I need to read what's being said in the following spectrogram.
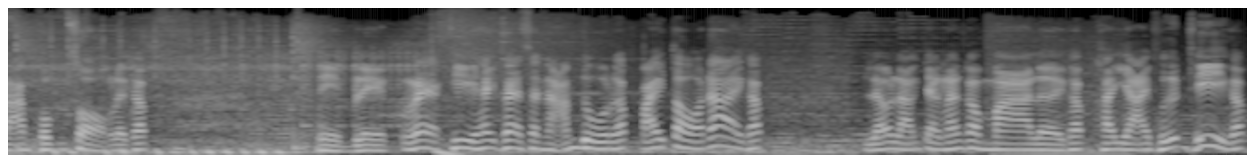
ตามคมศอกเลยครับนี่เบรกแรกที่ให้แพทย์สนามดูครับ ไปต่อได้ครับ แล้วหลังจากนั้นก็มาเลยครับ ขยายพื้นที่ครับ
